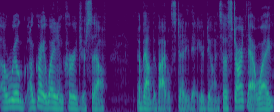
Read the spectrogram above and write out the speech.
a real a great way to encourage yourself about the Bible study that you're doing. So start that way.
